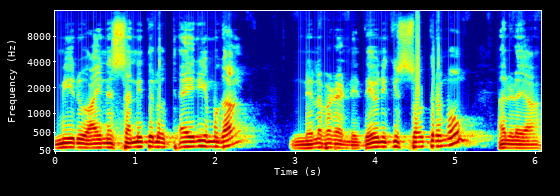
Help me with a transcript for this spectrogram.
మీరు ఆయన సన్నిధిలో ధైర్యముగా నిలబడండి. దేవునికి స్తోత్రము. అల్లుడయ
